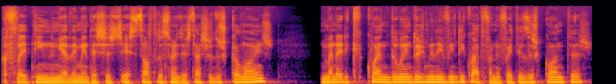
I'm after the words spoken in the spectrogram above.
refletindo, nomeadamente, estas, estas alterações das taxas dos escalões de maneira que quando em 2024 forem feitas as contas,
